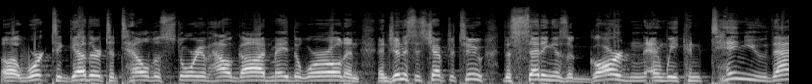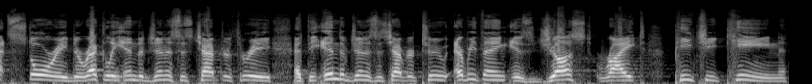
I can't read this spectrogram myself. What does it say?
uh, work together to tell the story of how God made the world. And in Genesis chapter two, the setting is a garden, and we continue that story directly into Genesis chapter three. At the end of Genesis chapter two, everything is just right, peachy keen,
